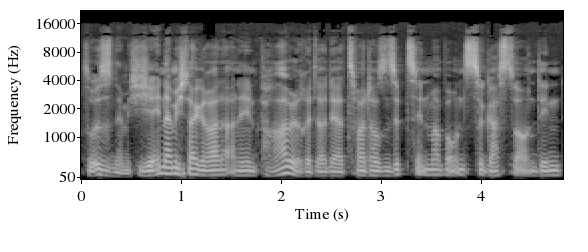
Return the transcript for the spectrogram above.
so ist es nämlich. Ich erinnere mich da gerade an den Parabelritter, der 2017 mal bei uns zu Gast war und den,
